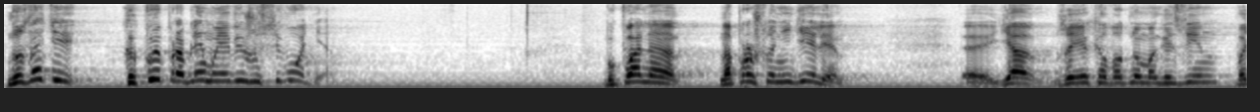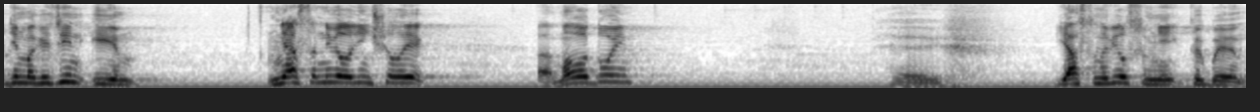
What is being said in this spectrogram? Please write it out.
Но знаете, какую проблему я вижу сегодня? Буквально на прошлой неделе э, я заехал в одной магазин, в один магазин, и меня остановил один человек, э, молодой. Я остановился, мне как бы,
